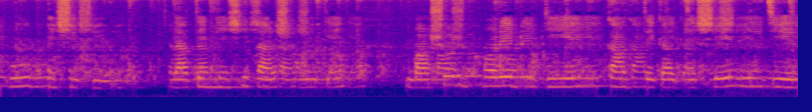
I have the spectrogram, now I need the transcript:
খুব বেশি প্রিয়। রাতে নিশি তার স্বামীকে বাসর ঘরে ঢুকিয়ে কাঁদতে কাঁদতে সে নিজের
